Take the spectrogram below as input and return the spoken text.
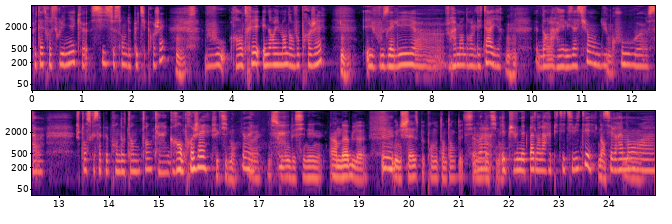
peut-être souligner que si ce sont de petits projets, Mhm. vous rentrez énormément dans vos projets Mhm. et vous allez euh, vraiment dans le détail, Mhm. dans la réalisation. Du coup, euh, ça, je pense que ça peut prendre autant de temps qu'un grand projet. Effectivement. Ouais. ouais. Souvent, dessiner un meuble ou une chaise peut prendre autant de temps que de dessiner un bâtiment. Et puis vous n'êtes pas dans la répétitivité. C'est vraiment Non, euh,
